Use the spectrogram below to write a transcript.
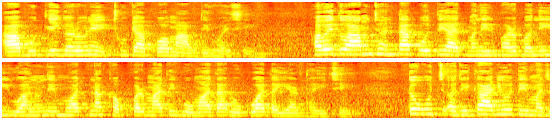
આ બુટલેગરોને છૂટ આપવામાં આવતી હોય છે. હવે તો આમ જનતા પોતે આત્મનિર્ભર બની યુવાનોને મોતના ખપ્પરમાંથી હોમાતા રોકવા તૈયાર થઈ છે. તો ઉચ્ચ અધિકારીઓ તેમજ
